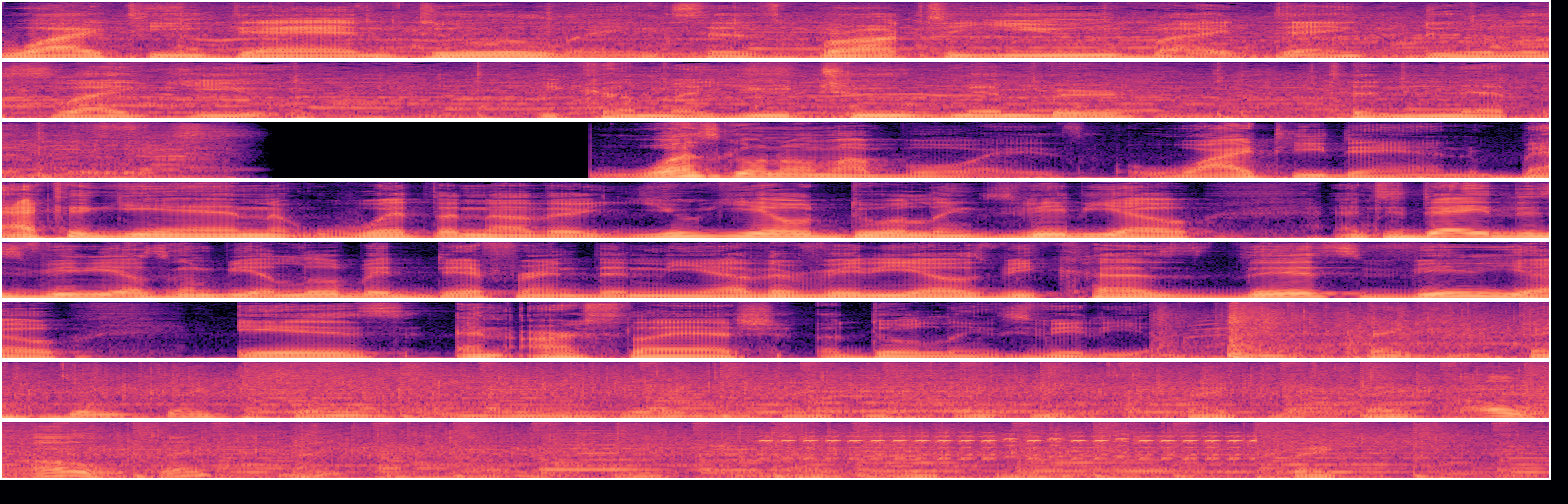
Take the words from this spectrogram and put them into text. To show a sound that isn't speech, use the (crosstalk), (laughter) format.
YT Dan Duel Links is brought to you by dank duelists like you. Become a YouTube member to never miss. What's going on, my boys? YT Dan back again with another Yu-Gi-Oh! Duel Links video. And today, this video is going to be a little bit different than the other videos because this video is an r slash Duel Links video. Thank you, thank you, thank you, so much. I know you enjoyed it. Thank you, thank you, thank you, thank you. Oh, oh, thank you, thank you,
